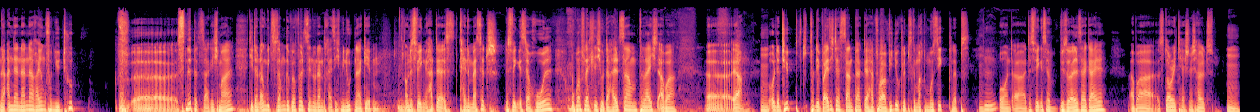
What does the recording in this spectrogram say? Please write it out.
eine Aneinanderreihung von YouTube äh, Snippets, sag ich mal, die dann irgendwie zusammengewürfelt sind und dann 30 Minuten ergeben. Mhm. Und deswegen hat er ist keine Message, deswegen ist er hohl, oberflächlich, unterhaltsam vielleicht, aber äh, ja. Mhm. Und der Typ, von dem weiß ich, der Sandberg, der hat vorher Videoclips gemacht und Musikclips. Mhm. Und äh, deswegen ist er visuell sehr geil, aber storytechnisch halt mhm.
